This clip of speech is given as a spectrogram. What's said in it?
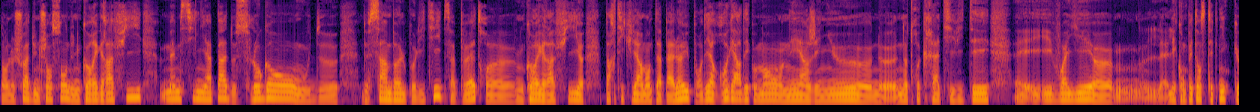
dans le choix d'une chanson, d'une chorégraphie, même s'il n'y a pas de slogan ou de, de symbole politique, ça peut être euh, une chorégraphie particulièrement tape à l'œil pour dire regardez comment on est ingénieux, notre créativité, et, et voyez les compétences techniques que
